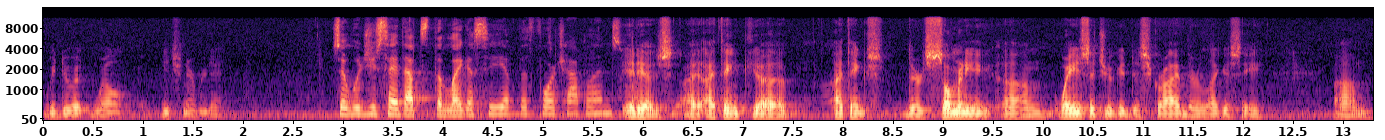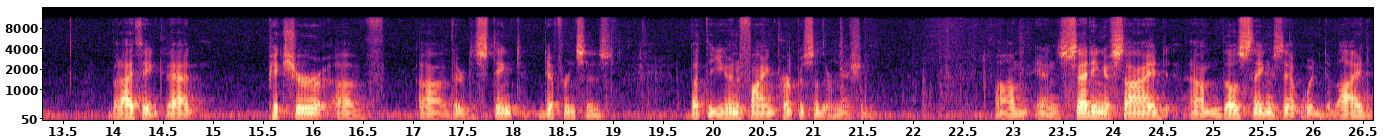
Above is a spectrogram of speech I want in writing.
We do it well each and every day. So would you say that's the legacy of the four chaplains? It is. I, I think, uh, I think there's so many um, ways that you could describe their legacy. Um, but I think that picture of uh, their distinct differences, but the unifying purpose of their mission. Um, and setting aside um, those things that would divide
